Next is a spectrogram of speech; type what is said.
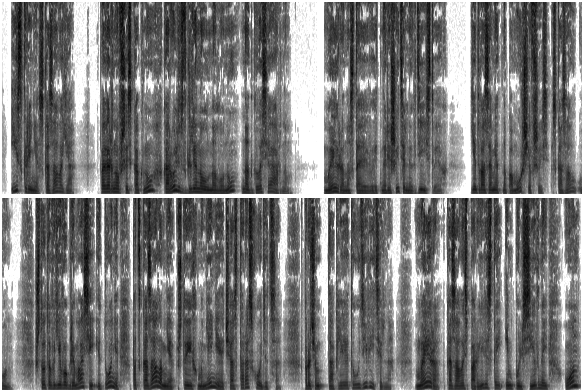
— искренне сказала я. Повернувшись к окну, король взглянул на луну над гласиарным. Мейра настаивает на решительных действиях. Едва заметно поморщившись, сказал он. Что-то в его гримасе и тоне подсказало мне, что их мнения часто расходятся. Впрочем, так ли это удивительно? Мейра казалась порывистой, импульсивной. Он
